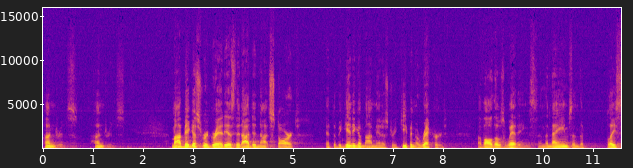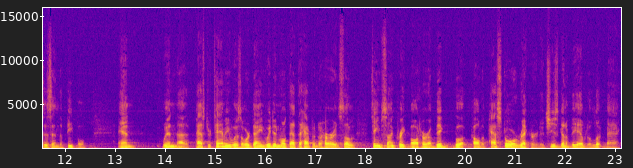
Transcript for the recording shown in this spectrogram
Hundreds, hundreds. My biggest regret is that I did not start at the beginning of my ministry keeping a record of all those weddings and the names and the places and the people. And when uh, Pastor Tammy was ordained, we didn't want that to happen to her. And so Team Sun Creek bought her a big book called A Pastoral Record, and she's going to be able to look back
